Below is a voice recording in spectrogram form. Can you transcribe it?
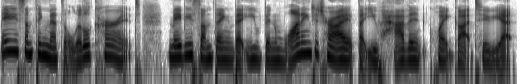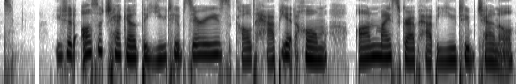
Maybe something that's a little current, maybe something that you've been wanting to try but you haven't quite got to yet. You should also check out the YouTube series called Happy at Home on my Scrap Happy YouTube channel.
